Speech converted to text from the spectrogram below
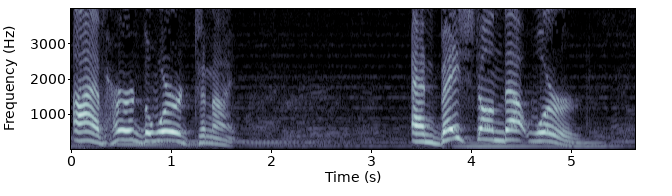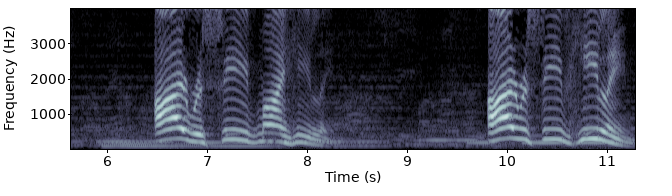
I have heard the word tonight. And based on that word, I receive my healing. I receive healing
